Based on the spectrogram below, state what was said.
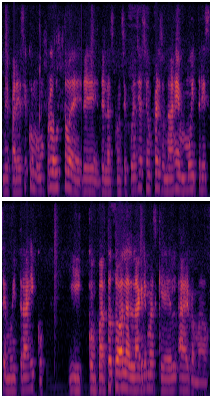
Me parece como un producto de, de, de las consecuencias de un personaje muy triste, muy trágico. Y comparto todas las lágrimas que él ha derramado.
